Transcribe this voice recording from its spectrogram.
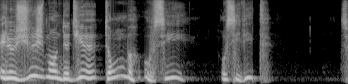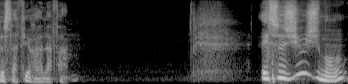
Et le jugement de Dieu tombe aussi, aussi vite sur Saphira, la femme. Et ce jugement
